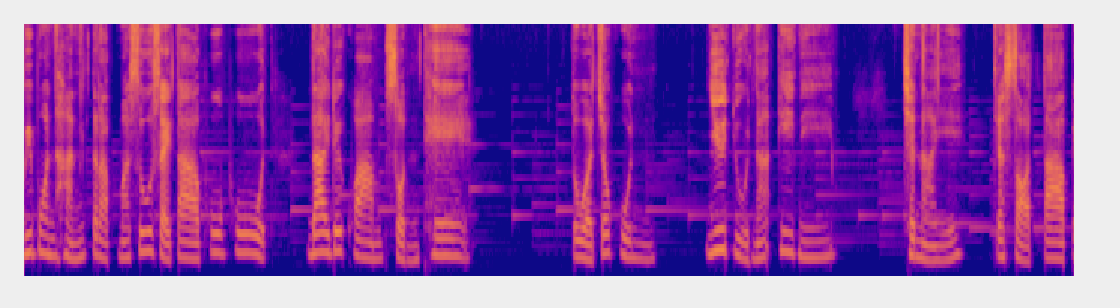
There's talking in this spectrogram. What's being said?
วิมลหันกลับมาสู้สายตาผู้พูดได้ด้วยความสนเท่ ตัวเจ้าคุณ ยืดอยู่ณที่นี้ฉไหนจะสอดตาไป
